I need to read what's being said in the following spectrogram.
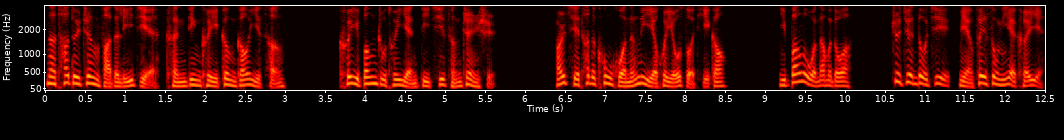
那他对阵法的理解肯定可以更高一层，可以帮助推演第七层阵势，而且他的控火能力也会有所提高。你帮了我那么多，这卷斗技免费送你也可以。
